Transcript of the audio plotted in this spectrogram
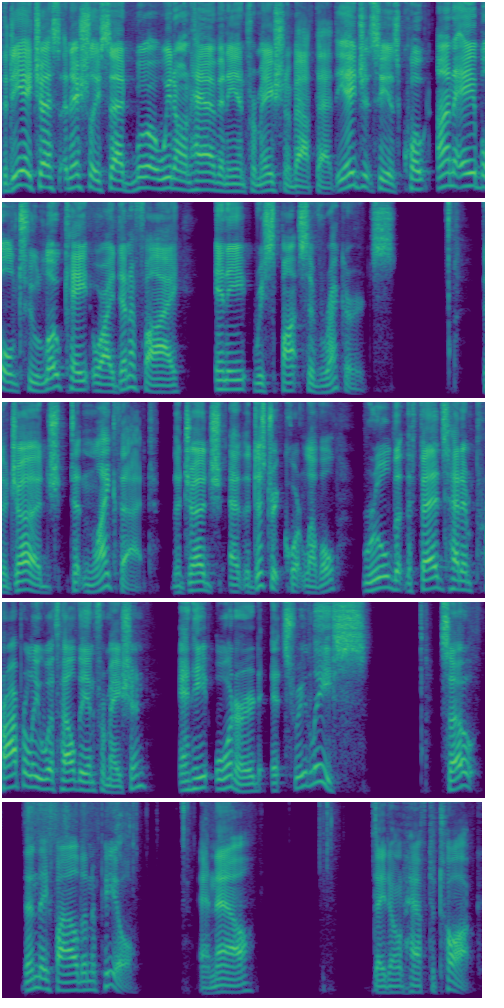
The DHS initially said, well, we don't have any information about that. The agency is, quote, unable to locate or identify any responsive records. The judge didn't like that. The judge at the district court level ruled that the feds had improperly withheld the information and he ordered its release. So then they filed an appeal. And now they don't have to talk.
